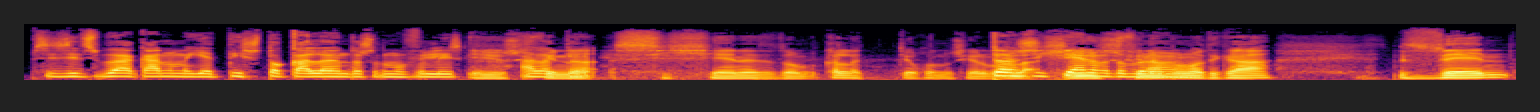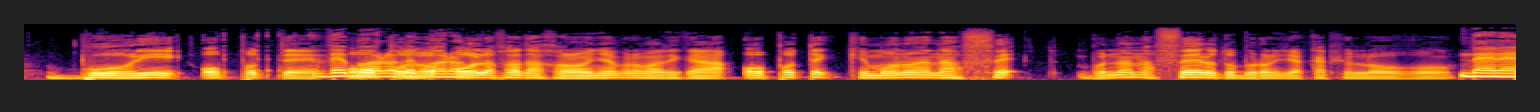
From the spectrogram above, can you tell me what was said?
συζήτηση που θα κάνουμε γιατί στο καλό είναι τόσο δημοφιλής. Η Ιωσήφινα συχαίνεται τον. Καλά, και εγώ τον συγχαίρω. Τον αλλά συχαίνομαι η τον Ιωσήφινα Μπράουν. πραγματικά δεν μπορεί όποτε. Δεν μπορώ, όποτε- δεν μπορώ. Όλα αυτά τα χρόνια πραγματικά, όποτε και μόνο αναφέ... μπορεί να αναφέρω τον Μπρόν για κάποιο λόγο. Ναι, ναι,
